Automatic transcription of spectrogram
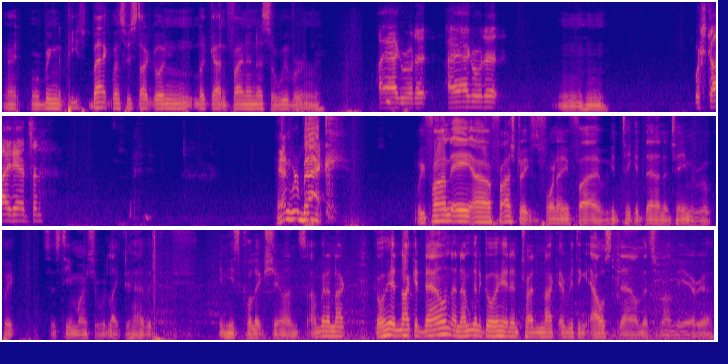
All right, we'll bring the peeps back once we start going look out and finding us a wyvern. I aggroed it. I aggroed it. Mm-hmm. We're sky dancing. And we're back. We found a uh, Frost Drake. It's 495. We can take it down and tame it real quick, since Team Marshall would like to have it in his collections. I'm gonna knock, go ahead and knock it down, and I'm gonna go ahead and try to knock everything else down that's around the area.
